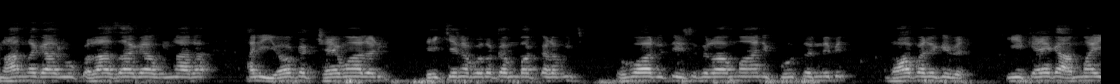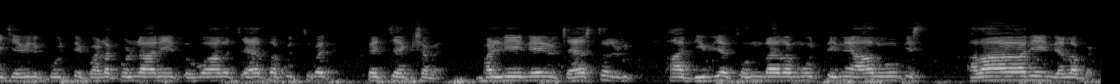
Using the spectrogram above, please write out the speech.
నాన్నగారు కులాసాగా ఉన్నారా అని యోగక్షేమాలని తెచ్చిన ఉదకం పక్కడ ఉంచి తువ్వాలు తీసుకురామ్మా అని కూతుర్ని లోపలికి ఈ కేక అమ్మాయి చెవిని పూర్తి పడకుండానే తువ్వాల చేత పుచ్చుకొని ప్రత్యక్షమే. మళ్ళీ నేను చేష్టనుడి ఆ దివ్య సుందరమూర్తిని ఆలోకిస్తూ అలానే నిలబడి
